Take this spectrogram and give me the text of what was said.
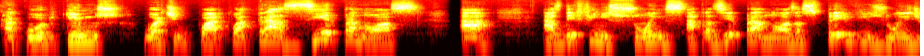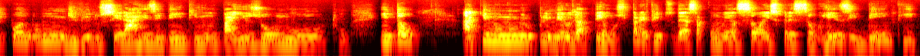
acordo temos o artigo 4 a trazer para nós a as definições, a trazer para nós as previsões de quando um indivíduo será residente em um país ou no outro. Então, aqui no número primeiro já temos, para efeitos dessa convenção, a expressão residente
